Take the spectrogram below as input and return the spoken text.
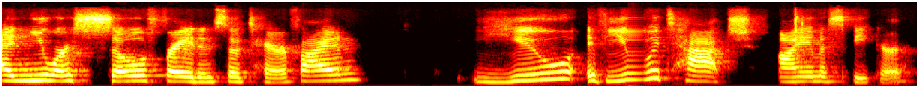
and you are so afraid and so terrified you if you attach i am a speaker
